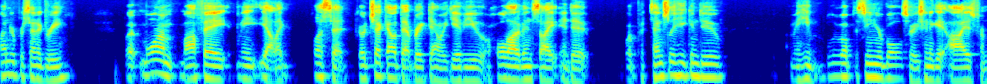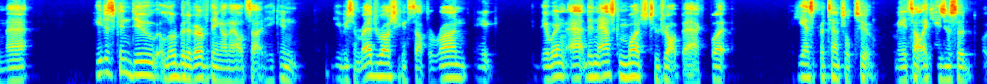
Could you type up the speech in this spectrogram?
Hundred percent agree. But more on Mafe. I mean, yeah, like Plus said, go check out that breakdown. We give you a whole lot of insight into what potentially he can do. I mean, he blew up the Senior Bowl, so he's going to get eyes from that. He just can do a little bit of everything on the outside. He can give you some edge rush. He can stop the run. He, they wouldn't didn't ask him much to drop back, but he has potential too. I mean, it's not like he's just a, a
